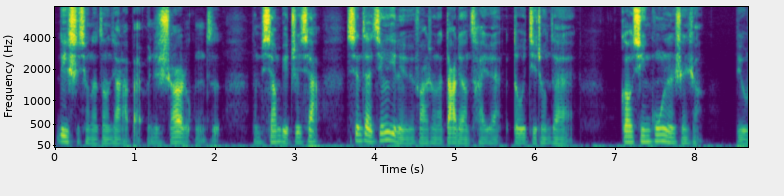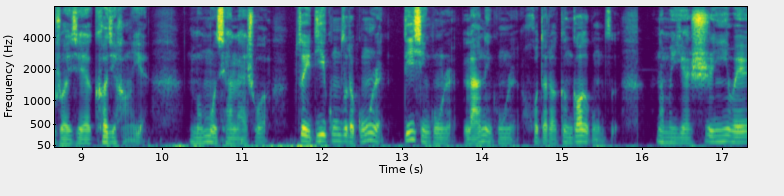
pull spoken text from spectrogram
历史性的增加了百分之十二的工资。那么相比之下，现在经济领域发生的大量裁员都集中在高薪工人身上，比如说一些科技行业。那么目前来说，最低工资的工人、低薪工人、蓝领工人获得了更高的工资。那么也是因为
